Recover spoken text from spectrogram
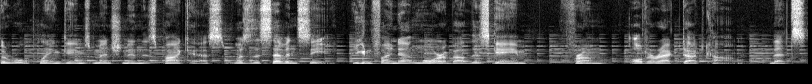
The role playing games mentioned in this podcast was the 7th Sea. You can find out more about this game from alderac.com. That's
